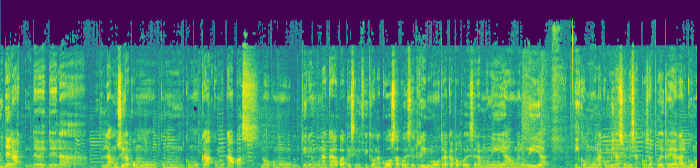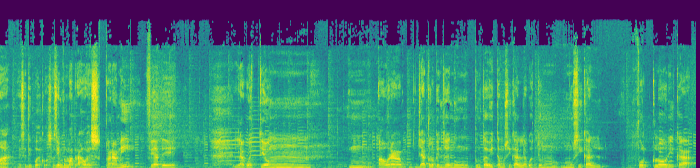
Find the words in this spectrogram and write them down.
de, la, de, la, música como, como, como, como, capas, ¿no? Como que tú tienes una capa que significa una cosa, puede ser ritmo, otra capa puede ser armonía o melodía y como una combinación de esas cosas puede crear algo más, ese tipo de cosas. Siempre me atrajo eso. Para mí, fíjate, la cuestión, mm, ahora ya que lo pienso desde un punto de vista musical, la cuestión musical folclórica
